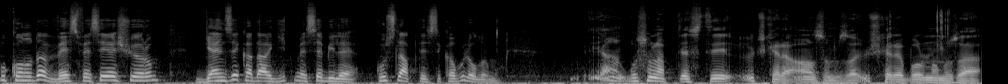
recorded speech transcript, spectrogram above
Bu konuda vesvese yaşıyorum. Genze kadar gitmese bile gusül abdesti kabul olur mu? Yani gusül abdesti üç kere ağzımıza, üç kere burnumuza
